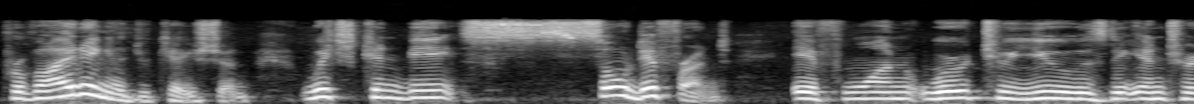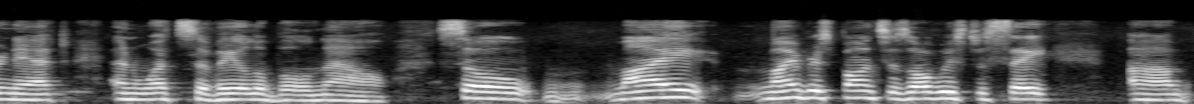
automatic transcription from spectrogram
providing education which can be so different if one were to use the internet and what's available now. So my my response is always to say um,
